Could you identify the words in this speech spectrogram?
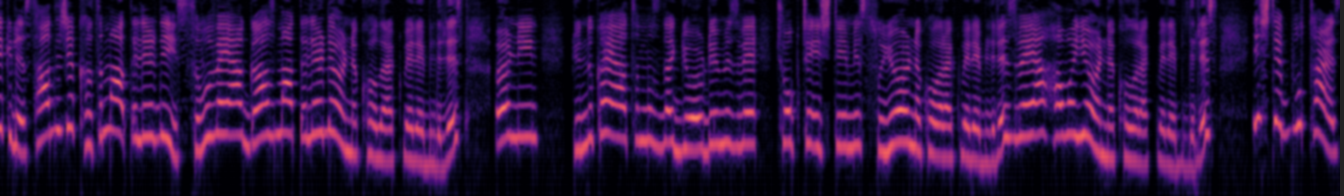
şekilde sadece katı maddeleri değil sıvı veya gaz maddeleri de örnek olarak verebiliriz. Örneğin günlük hayatımızda gördüğümüz ve çokça içtiğimiz suyu örnek olarak verebiliriz veya havayı örnek olarak verebiliriz. İşte bu tarz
